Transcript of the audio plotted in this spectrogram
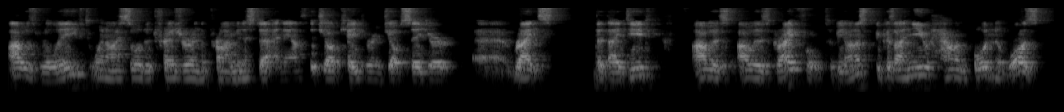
I was relieved when I saw the Treasurer and the Prime Minister announce the JobKeeper and JobSeeker uh, rates that they did. I was I was grateful to be honest because I knew how important it was.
